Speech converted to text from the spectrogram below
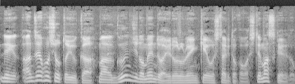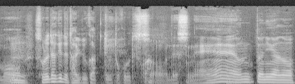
ね、安全保障というか、まあ、軍事の面ではいろいろ連携をしたりとかはしてますけれども、うん、それだけで足りるかっていうところですか？そうですね、本当にあの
